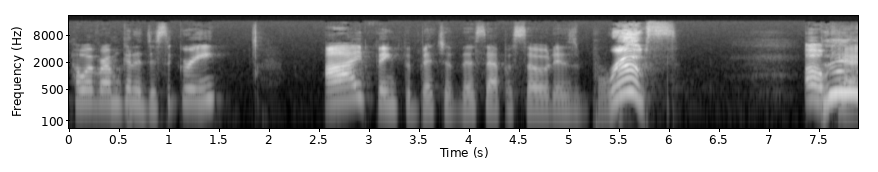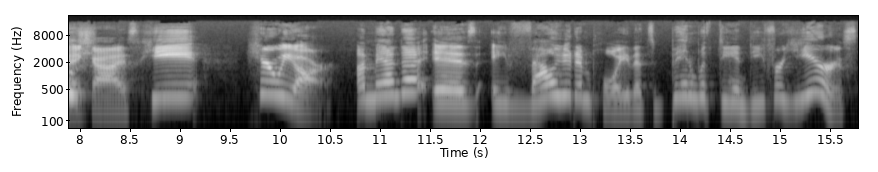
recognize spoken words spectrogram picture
However, I'm going to disagree. I think the bitch of this episode is Bruce. Okay, Bruce. guys. He here we are. Amanda is a valued employee that's been with D&D for years.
